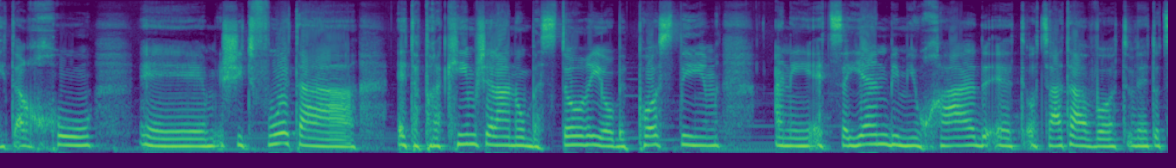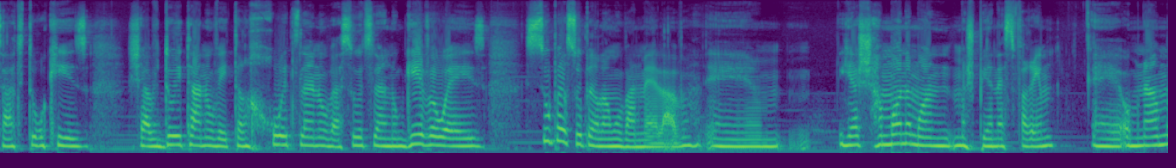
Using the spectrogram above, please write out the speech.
התארחו, אה, שיתפו את, ה, את הפרקים שלנו בסטורי או בפוסטים. אני אציין במיוחד את הוצאת אהבות ואת הוצאת טורקיז, שעבדו איתנו והתארחו אצלנו ועשו אצלנו giveaways, סופר סופר לא מובן מאליו. אמ, יש המון המון משפיעני ספרים. אמנם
